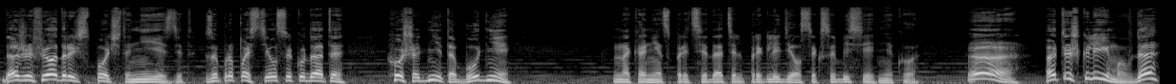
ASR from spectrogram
«Даже Фёдорович с почты не ездит. Запропастился куда-то. Хошь одни-то будни». Наконец председатель пригляделся к собеседнику. «А, это ты ж Климов, да?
